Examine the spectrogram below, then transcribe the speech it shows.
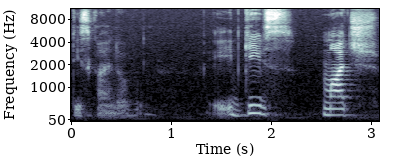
this kind of it gives much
